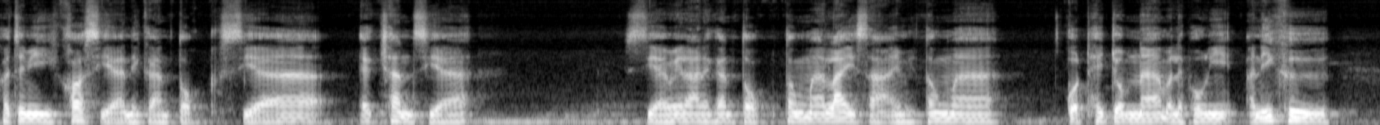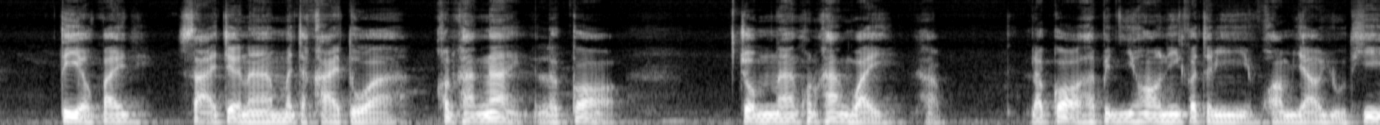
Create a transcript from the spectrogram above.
ก็จะมีข้อเสียในการตกเสียแอคชั่นเสียเสียเวลาในการตกต้องมาไล่สายต้องมากดให้จมน้ำอะไรพวกนี้ อันนี้คือตีออกไปสายเจอน้ำมันจะคลายตัวค่อนข้างง่าย แล้วก็จมน้ำค่อนข้างไว แล้วก็ถ้าเป็นยี่ห้อนี้ก็จะมีความยาวอยู่ที่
